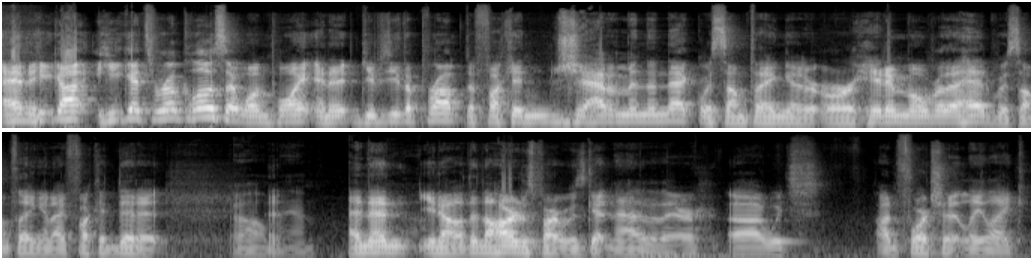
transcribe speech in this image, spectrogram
and he got he gets real close at one point and it gives you the prompt to fucking jab him in the neck with something or, or hit him over the head with something and i fucking did it Oh man. and then you know then the hardest part was getting out of there uh, which unfortunately like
